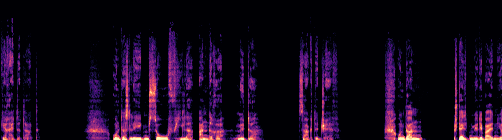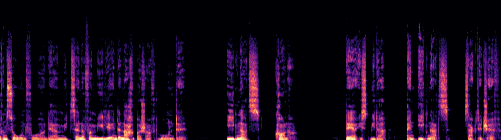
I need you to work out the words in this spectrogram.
gerettet hat und das Leben so vieler anderer Mütter, sagte Jeff. Und dann stellten mir die beiden ihren Sohn vor, der mit seiner Familie in der Nachbarschaft wohnte. Ignaz Connor. Der ist wieder ein Ignaz, sagte Jeff.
